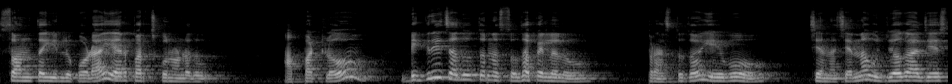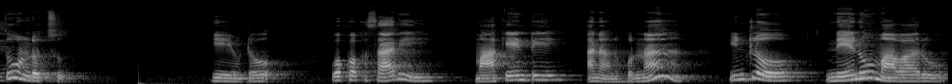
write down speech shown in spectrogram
సొంత ఇల్లు కూడా ఏర్పరచుకుని ఉండదు. అప్పట్లో డిగ్రీ చదువుతున్న సుధ పిల్లలు ప్రస్తుతం ఏవో చిన్న చిన్న ఉద్యోగాలు చేస్తూ ఉండొచ్చు. ఏమిటో? ఒక్కొక్కసారి మాకేంటి అని అనుకున్నా ఇంట్లో నేను మా వారు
